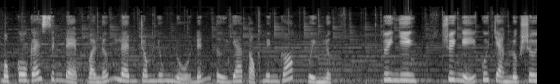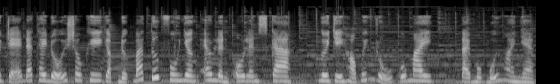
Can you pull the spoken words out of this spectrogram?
một cô gái xinh đẹp và lớn lên trong nhung lụa đến từ gia tộc Mingot quyền lực. Tuy nhiên, suy nghĩ của chàng luật sư trẻ đã thay đổi sau khi gặp được bá tước phu nhân Ellen Olenska, người chị họ quyến rũ của May, tại một buổi hòa nhạc.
